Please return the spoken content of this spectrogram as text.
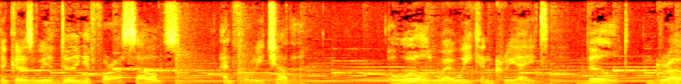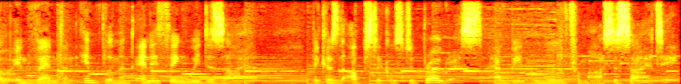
because we are doing it for ourselves and for each other. A world where we can create, build, grow, invent, and implement anything we desire because the obstacles to progress have been removed from our society.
